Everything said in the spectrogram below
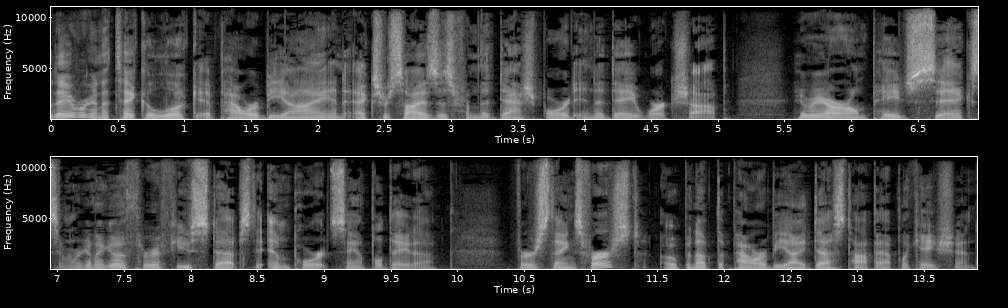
Today we're going to take a look at Power BI and exercises from the Dashboard in a Day workshop. Here we are on page 6 and we're going to go through a few steps to import sample data. First things first, open up the Power BI desktop application.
